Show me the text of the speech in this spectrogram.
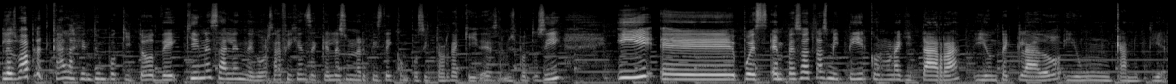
Les voy a platicar a la gente un poquito de quiénes salen de Gorza. Fíjense que él es un artista y compositor de aquí, de San Luis Potosí. Y eh, pues empezó a transmitir con una guitarra y un teclado y un canutier.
